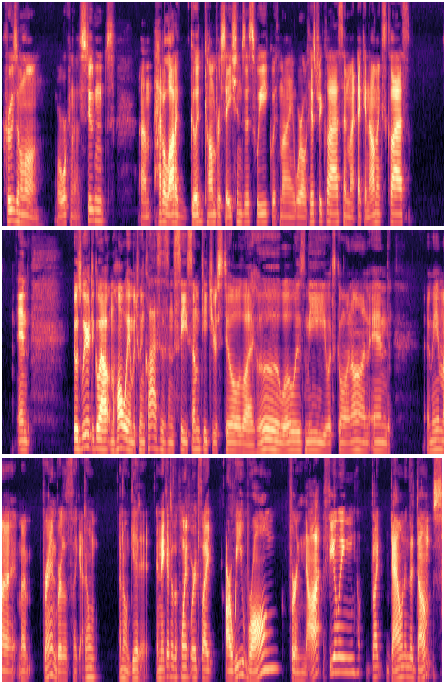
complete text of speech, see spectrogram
cruising along. We're working with students. Um, had a lot of good conversations this week with my world history class and my economics class, and it was weird to go out in the hallway in between classes and see some teachers still like, "Oh, woe is me, what's going on?" and and me and my my friend were just like, I don't I don't get it. And they get to the point where it's like, are we wrong for not feeling like down in the dumps?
